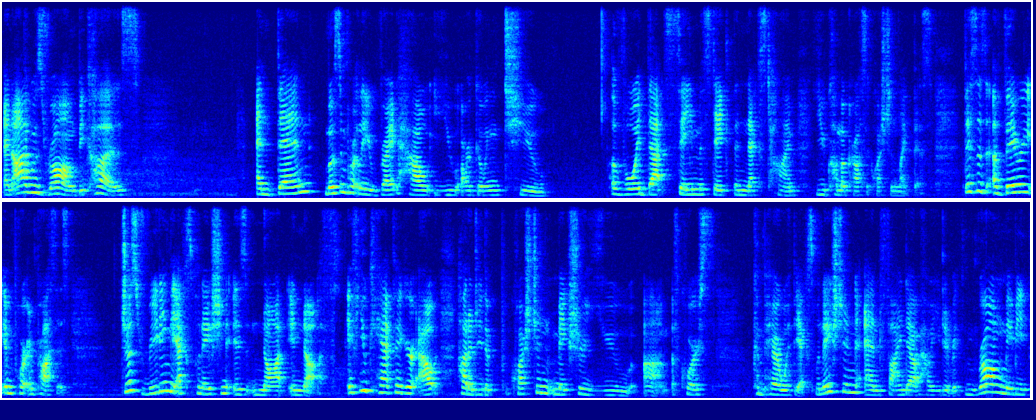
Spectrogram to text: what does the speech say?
and I was wrong because and then, most importantly, write how you are going to avoid that same mistake the next time you come across a question like this. This is a very important process. Just reading the explanation is not enough. If you can't figure out how to do the question, make sure you, um, of course, compare with the explanation and find out how you did everything wrong. Maybe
